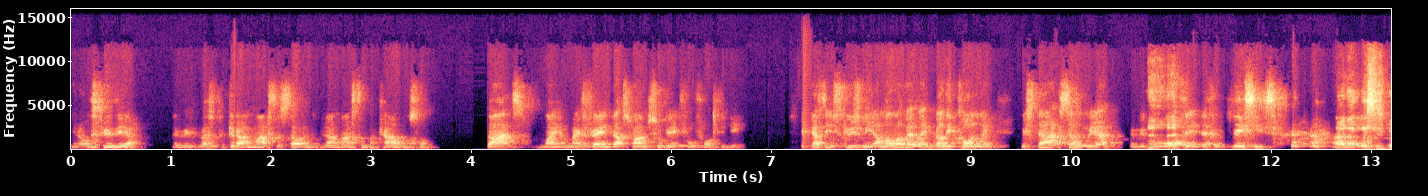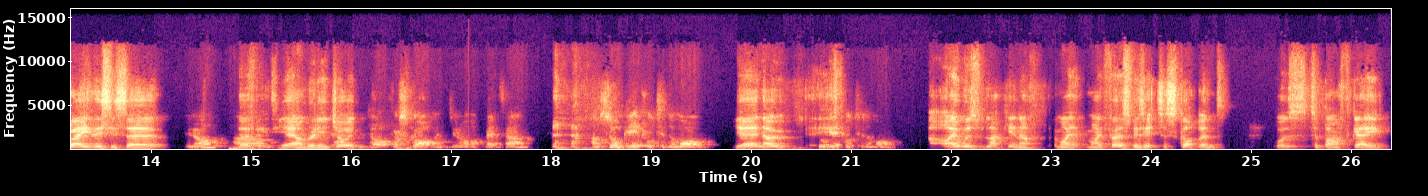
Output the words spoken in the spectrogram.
you know, through there. With Grandmaster Sullivan and Grandmaster McCallum. So that's my my friend, that's what I'm so grateful for today. You have to excuse me, I'm a little bit like Billy Connolly. We start somewhere and we go off into different places. No, no, this is great. This is uh, you know. perfect. Um, Yeah, I'm really enjoying. I talk for Scotland, you know, but um, I'm so grateful to them all. Yeah, no, So grateful to them all. I was lucky enough. My my first visit to Scotland was to Bathgate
